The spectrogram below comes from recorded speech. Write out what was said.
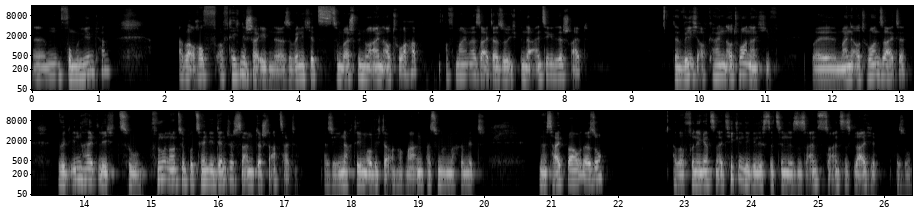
ähm, formulieren kann. Aber auch auf, auf technischer Ebene. Also wenn ich jetzt zum Beispiel nur einen Autor habe, auf meiner Seite, also ich bin der Einzige, der schreibt, dann will ich auch kein Autorenarchiv, weil meine Autorenseite wird inhaltlich zu 95 Prozent identisch sein mit der Startseite. Also je nachdem, ob ich da auch nochmal Anpassungen mache mit einer Sidebar oder so. Aber von den ganzen Artikeln, die gelistet sind, ist es eins zu eins das gleiche. Also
